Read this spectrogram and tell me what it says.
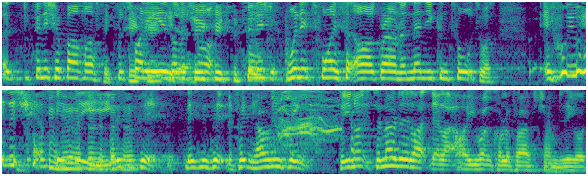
uh, finish above us It's for twenty good- years on the it's too good to talk. Finish, win it twice at our ground, and then you can talk to us. If we win the Champions League, this is it. This is it. The thing, the only thing. So you know, so know they're like they're like, oh, you won't qualify for the Champions League, or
